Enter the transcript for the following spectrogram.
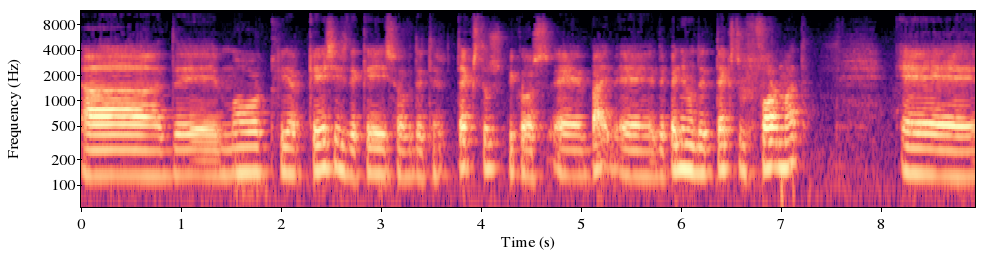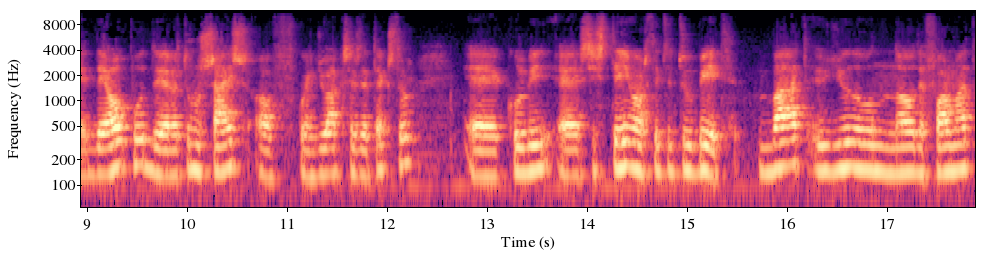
Uh, the more clear case is the case of the te textures because uh, by, uh, depending on the texture format the output, the return size of when you access the texture uh, could be uh, 16 or 32 bit, but you don't know the format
